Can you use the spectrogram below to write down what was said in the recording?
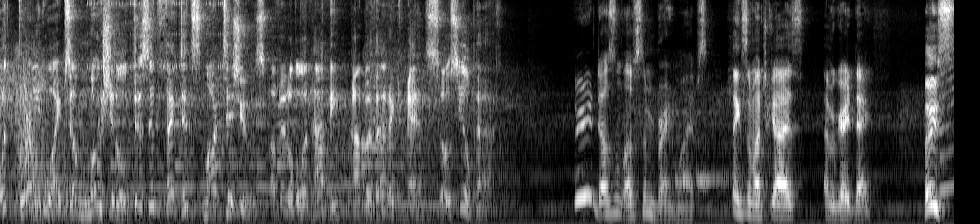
with Brain Wipes Emotional Disinfectant Smart Tissues. Available at Happy, Apathetic, and Sociopath. Who doesn't love some brain wipes? Thanks so much, guys. Have a great day. Peace!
